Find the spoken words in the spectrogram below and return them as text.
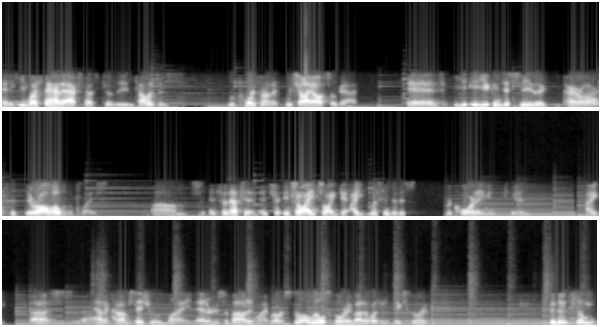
and he must have had access to the intelligence reports on it, which I also got. And you, you can just see the parallels; they're all over the place. Um, and so that's it. And so, and so I so I I listened to this recording and, and I uh, had a conversation with my editors about it, and I wrote a, a little story about it. It wasn't a big story. So then some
